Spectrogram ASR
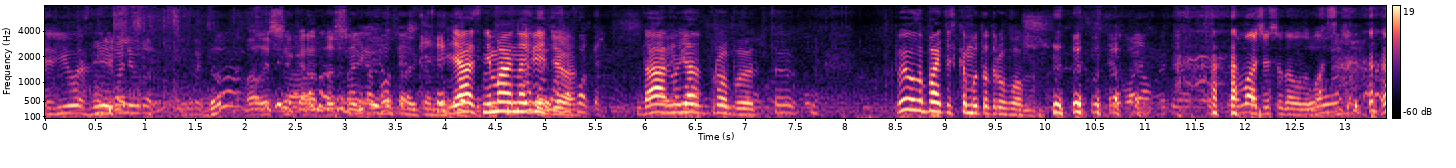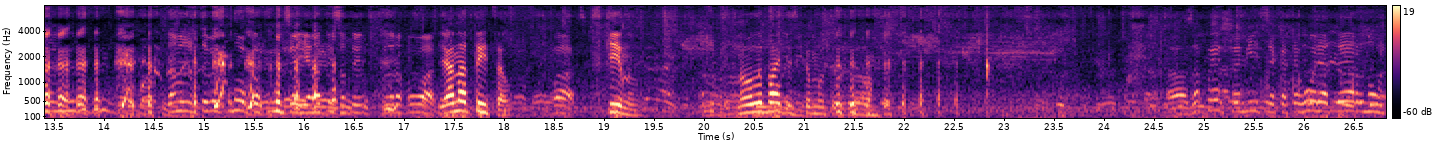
Серйозно. Малиші карандаші. Я знімаю на відео. Да, ну я пробую. Ви улыбайтесь кому-то другому. Нема що сюди улыбатися. Там же в тебе кнопка, функція є натиснути фотографувати. Я натицяв, Бац. скинув. Ну улыбайтесь кому-то За перше місце категорія ТР-0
